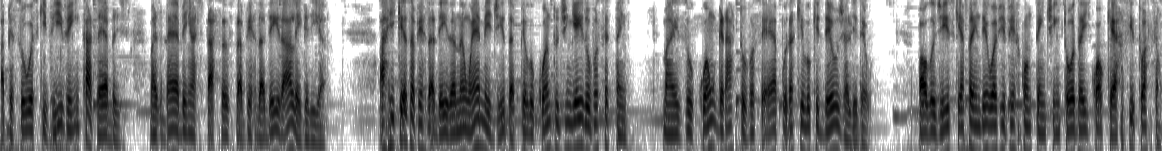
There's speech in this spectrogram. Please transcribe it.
Há pessoas que vivem em casebres, mas bebem as taças da verdadeira alegria. A riqueza verdadeira não é medida pelo quanto dinheiro você tem, mas o quão grato você é por aquilo que Deus já lhe deu. Paulo diz que aprendeu a viver contente em toda e qualquer situação.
